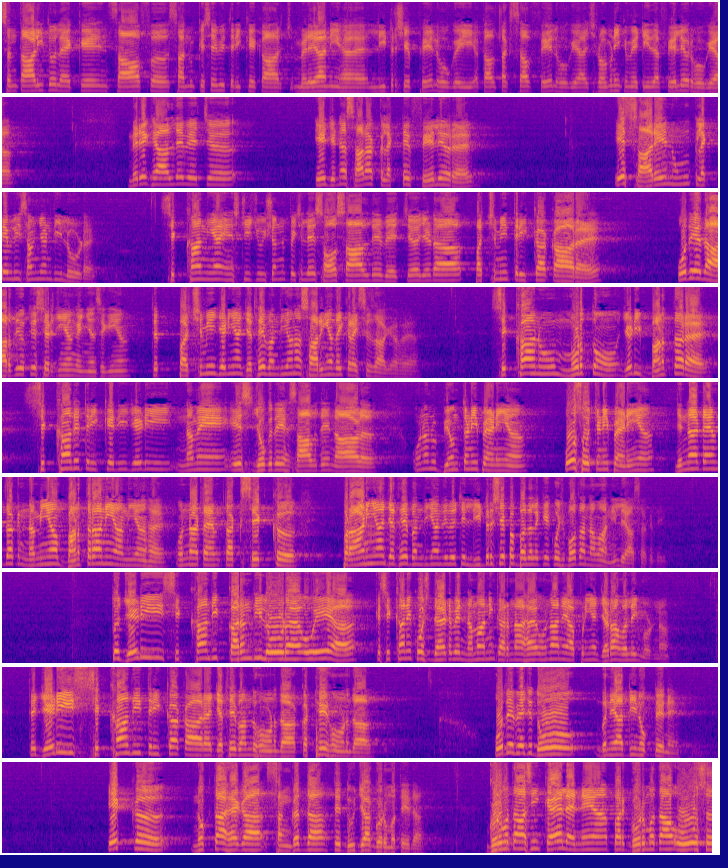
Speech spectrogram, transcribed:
47 ਤੋਂ ਲੈ ਕੇ ਇਨਸਾਫ ਸਾਨੂੰ ਕਿਸੇ ਵੀ ਤਰੀਕੇ ਕਾਰ ਚ ਮਿਲਿਆ ਨਹੀਂ ਹੈ। ਲੀਡਰਸ਼ਿਪ ਫੇਲ ਹੋ ਗਈ, ਅਕਾਲ ਤਖਤ ਸਭ ਫੇਲ ਹੋ ਗਿਆ, ਸ਼੍ਰੋਮਣੀ ਕਮੇਟੀ ਦਾ ਫੇਲਿਅਰ ਹੋ ਗਿਆ। ਮੇਰੇ ਖਿਆਲ ਦੇ ਵਿੱਚ ਇਹ ਜਿਹੜਾ ਸਾਰਾ ਕਲੈਕਟਿਵ ਫੇਲਿਅਰ ਹੈ, ਇਹ ਸਾਰੇ ਨੂੰ ਕਲੈਕਟਿਵਲੀ ਸਮਝਣ ਦੀ ਲੋੜ ਹੈ। ਸਿੱਖਾਂ ਦੀਆਂ ਇੰਸਟੀਟਿਊਸ਼ਨ ਪਿਛਲੇ 100 ਸਾਲ ਦੇ ਵਿੱਚ ਜਿਹੜਾ ਪੱਛਮੀ ਤਰੀਕਾਕਾਰ ਹੈ, ਉਹਦੇ ਆਧਾਰ ਦੇ ਉੱਤੇ ਸਿਰਜੀਆਂ ਗਈਆਂ ਸੀਗੀਆਂ। ਤੇ ਪੱਛਮੀ ਜਿਹੜੀਆਂ ਜਥੇਬੰਦੀਆਂ, ਉਹਨਾਂ ਸਾਰੀਆਂ ਦਾ ਹੀ ਕ੍ਰਾਈਸਿਸ ਆ ਗਿਆ ਹੋਇਆ। ਸਿੱਖਾਂ ਨੂੰ ਮੁੜ ਤੋਂ ਜਿਹੜੀ ਬਣਤਰ ਹੈ, ਸਿੱਖਾਂ ਦੇ ਤਰੀਕੇ ਦੀ ਜਿਹੜੀ ਨਵੇਂ ਇਸ ਯੁੱਗ ਦੇ ਹਿਸਾਬ ਦੇ ਨਾਲ ਉਹਨਾਂ ਨੂੰ ਬਿਉਂਤਣੀ ਪੈਣੀ ਆ ਉਹ ਸੋਚਣੀ ਪੈਣੀ ਆ ਜਿੰਨਾ ਟਾਈਮ ਤੱਕ ਨਵੀਆਂ ਬਣਤਰਾਂ ਨਹੀਂ ਆਉਂਦੀਆਂ ਹੈ ਉਹਨਾਂ ਟਾਈਮ ਤੱਕ ਸਿੱਖ ਪੁਰਾਣੀਆਂ ਜਥੇਬੰਦੀਆਂ ਦੇ ਵਿੱਚ ਲੀਡਰਸ਼ਿਪ ਬਦਲ ਕੇ ਕੁਝ ਬਹੁਤਾ ਨਵਾਂ ਨਹੀਂ ਲਿਆ ਸਕਦੇ। ਤੋ ਜਿਹੜੀ ਸਿੱਖਾਂ ਦੀ ਕਰਨ ਦੀ ਲੋੜ ਹੈ, ਉਹ ਇਹ ਆ ਕਿ ਸਿੱਖਾਂ ਨੇ ਕੁਝ ਦੈਟ ਵੇ ਨਵਾਂ ਨਹੀਂ ਕਰਨਾ ਹੈ, ਉਹਨਾਂ ਨੇ ਆਪਣੀਆਂ ਜੜਾਂ ਵੱਲ ਹੀ ਮੁੜਨਾ। ਤੇ ਜਿਹੜੀ ਸਿੱਖਾਂ ਦੀ ਤਰੀਕਾਕਾਰ ਹੈ, ਜਥੇਬੰਦ ਹੋਣ ਦਾ, ਇਕੱਠੇ ਹੋਣ ਦਾ, ਉਹਦੇ ਵਿੱਚ ਦੋ ਬੁਨਿਆਦੀ ਨੁਕਤੇ ਨੇ। ਇੱਕ ਨੁਕਤਾ ਹੈਗਾ ਸੰਗਤ ਦਾ ਤੇ ਦੂਜਾ ਗੁਰਮਤੇ ਦਾ। ਗੁਰਮਤਾ ਅਸੀਂ ਕਹਿ ਲੈਨੇ ਆ ਪਰ ਗੁਰਮਤਾ ਉਸ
